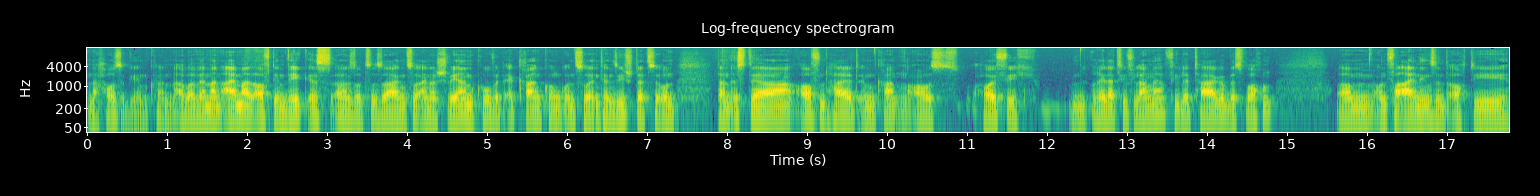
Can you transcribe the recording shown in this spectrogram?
nach Hause gehen können. Aber wenn man einmal auf dem Weg ist, äh, sozusagen zu einer schweren Covid-Erkrankung und zur Intensivstation, dann ist der Aufenthalt im Krankenhaus häufig relativ lange, viele Tage bis Wochen. Ähm, und vor allen Dingen sind auch die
